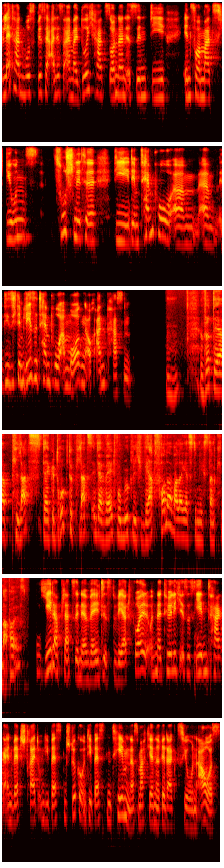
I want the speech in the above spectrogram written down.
blättern muss, bis er alles einmal durch hat, sondern es sind die Informationszuschnitte, die dem Tempo, ähm, ähm, die sich dem Lesetempo am Morgen auch anpassen. Mhm. Wird der Platz, der gedruckte Platz in der Welt womöglich wertvoller, weil er jetzt demnächst dann knapper ist? Jeder Platz in der Welt ist wertvoll und natürlich ist es jeden Tag ein Wettstreit um die besten Stücke und die besten Themen. Das macht ja eine Redaktion aus.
